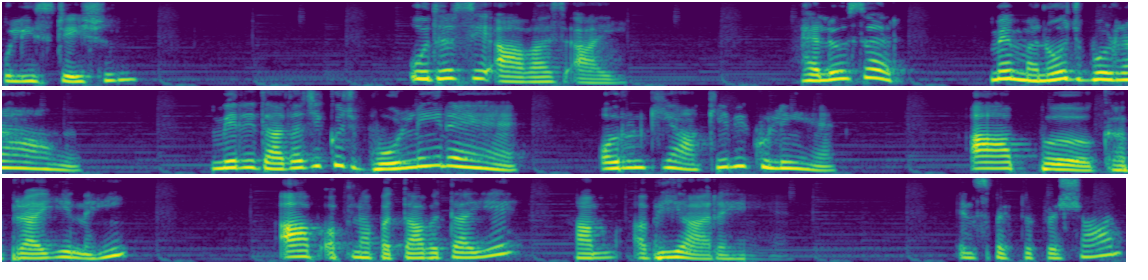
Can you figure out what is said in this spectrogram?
police station? उधर से आवाज़ आई। हेलो सर, मैं मनोज बोल रहा हूँ। मेरे दादाजी कुछ बोल नहीं रहे हैं और उनकी आँखें भी खुली हैं। आप घबराइए नहीं। आप अपना पता बताइए, हम अभी आ रहे हैं। इंस्पेक्टर प्रशांत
